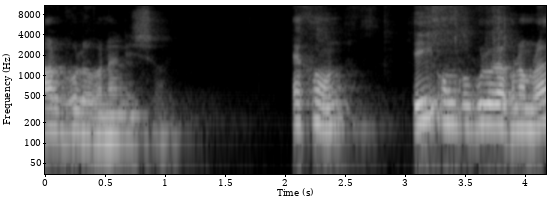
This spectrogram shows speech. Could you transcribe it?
আর ভুল হবে না নিশ্চয় এখন এই অঙ্কগুলোর এখন আমরা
